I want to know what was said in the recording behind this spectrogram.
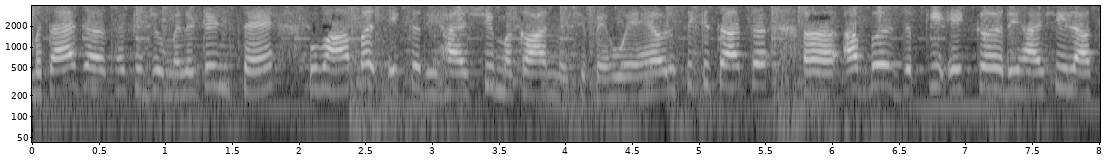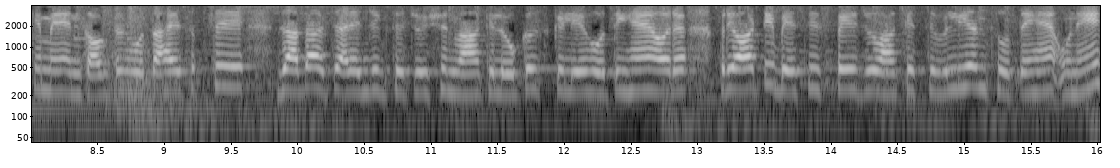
बताया जा रहा था कि जो मिलिटेंट्स हैं, वो वहाँ पर एक रिहायशी मकान में छिपे हुए हैं और उसी के साथ अब जबकि एक रिहायशी इलाके में इनकाउंटर होता है, सबसे ज़्यादा चैलेंजिंग सिचुएशन वहाँ के लोकल्स के लिए होती हैं और प्रायोरिटी बेसिस पे जो वहाँ के सिविलियंस होते हैं, उन्हें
